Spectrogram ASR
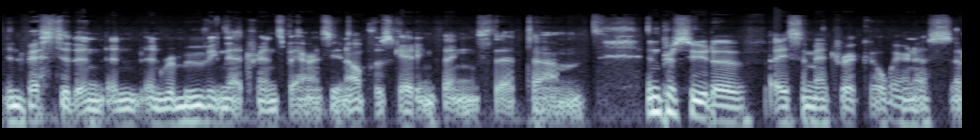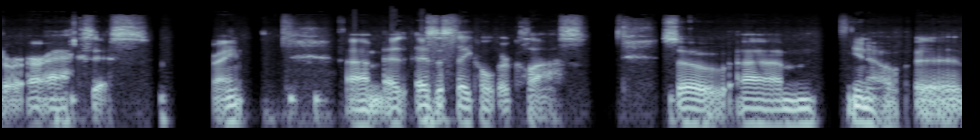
invested in, in, in, removing that transparency and obfuscating things that, um, in pursuit of asymmetric awareness or, or access, right, um, as, as, a stakeholder class. So, um, you know, uh,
